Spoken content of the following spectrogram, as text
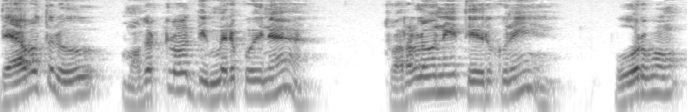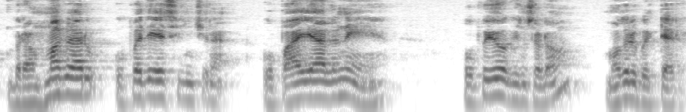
దేవతలు మొదట్లో దిమ్మెరిపోయినా త్వరలోనే తేరుకుని పూర్వం బ్రహ్మగారు ఉపదేశించిన ఉపాయాలనే ఉపయోగించడం మొదలుపెట్టారు.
